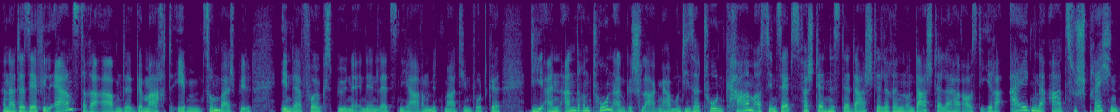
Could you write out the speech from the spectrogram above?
Dann hat er sehr viel ernstere Abende gemacht, eben zum Beispiel in der Volksbühne in den letzten Jahren mit mit Martin Wuttke, die einen anderen Ton angeschlagen haben. Und dieser Ton kam aus dem Selbstverständnis der Darstellerinnen und Darsteller heraus, die ihre eigene Art zu sprechen,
